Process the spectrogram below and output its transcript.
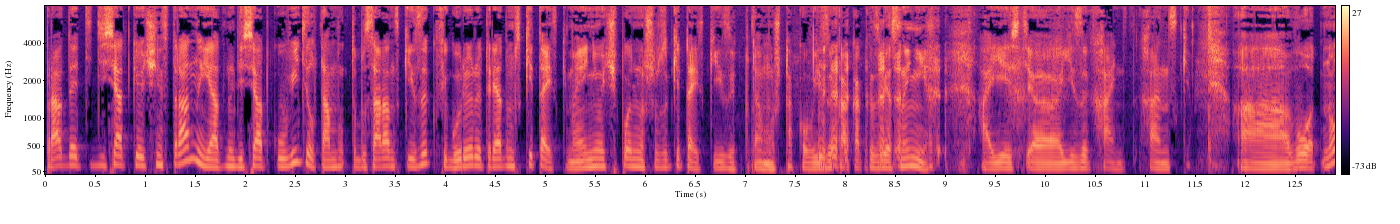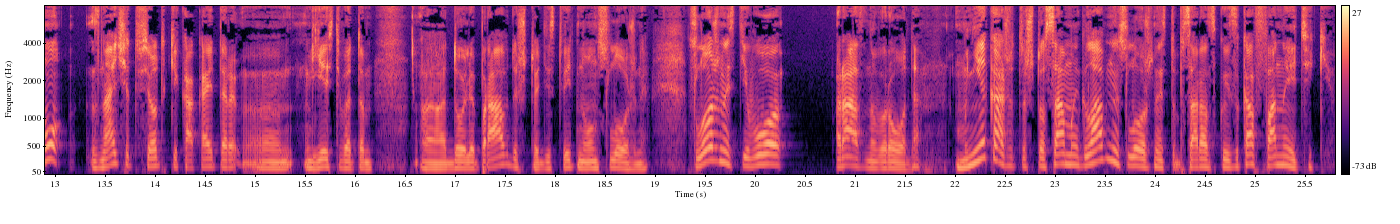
Правда, эти десятки очень странные. Я одну десятку увидел, там табасаранский язык фигурирует рядом с китайским. А я не очень понял, что за китайский язык, потому что такого языка, как известно, нет. А есть э, язык хань, ханский. А, вот, ну, значит, все-таки какая-то э, есть в этом э, доля правды, что действительно он сложный. Сложность его разного рода. Мне кажется, что самая главная сложность табасаранского языка в фонетике.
